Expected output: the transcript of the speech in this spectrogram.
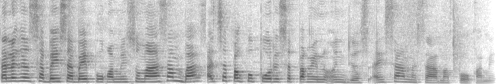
talagang sabay-sabay po kami sumasamba at sa pagpupuri sa Panginoon Diyos ay sama-sama po kami.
